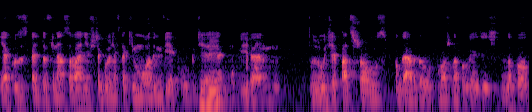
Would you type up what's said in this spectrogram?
jak uzyskać dofinansowanie, szczególnie w takim młodym wieku, gdzie Mhm. jak mówiłem, ludzie patrzą z pogardą, można powiedzieć. No bo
